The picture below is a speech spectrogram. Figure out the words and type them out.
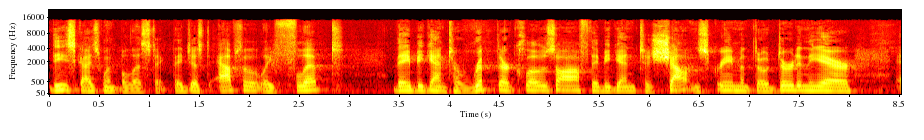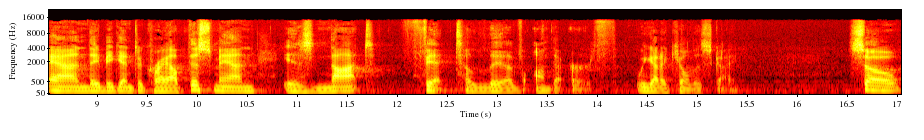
these guys went ballistic. They just absolutely flipped. They began to rip their clothes off. They began to shout and scream and throw dirt in the air. And they began to cry out, This man is not fit to live on the earth. We got to kill this guy. So,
